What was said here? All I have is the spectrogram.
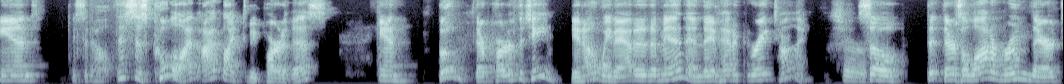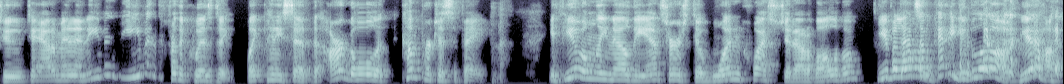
and they said, "Oh, this is cool. I'd I'd like to be part of this," and boom, they're part of the team. You know, we've added them in, and they've had a great time. sure So th- there's a lot of room there to to add them in, and even even for the quizzing, like Penii said, the, our goal is come participate. If you only know the answers to one question out of all of them, You belong. that's okay. You belong. Yeah.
